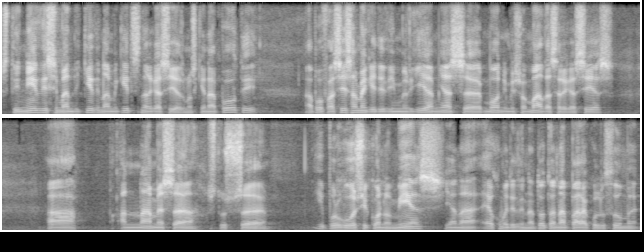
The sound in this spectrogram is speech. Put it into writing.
στην ήδη σημαντική δυναμική της συνεργασίας μας. Και να πω ότι αποφασίσαμε και τη δημιουργία μιας ε, μόνιμης ομάδας εργασίας α, ανάμεσα στους ε, υπουργούς οικονομίας για να έχουμε τη δυνατότητα να παρακολουθούμε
